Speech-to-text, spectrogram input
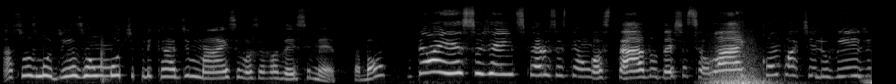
as suas mudinhas vão multiplicar demais se você fazer esse método, tá bom? Então é isso, gente. Espero que vocês tenham gostado. Deixa seu like, compartilhe o vídeo.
